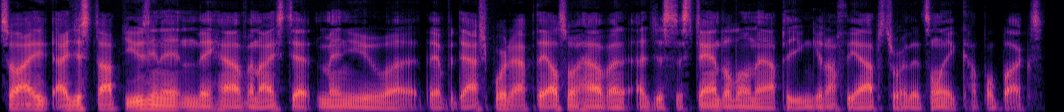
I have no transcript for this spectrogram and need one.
So I, I just stopped using it, and they have an iStat menu. Uh, they have a dashboard app. They also have a, a, just a standalone app that you can get off the App Store. That's only a couple bucks.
